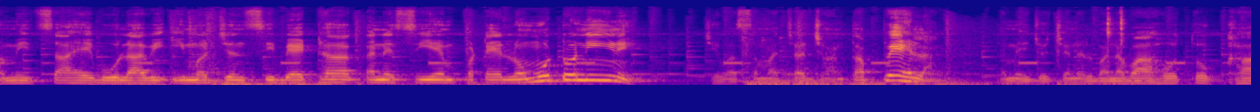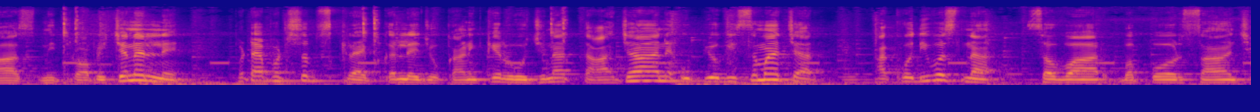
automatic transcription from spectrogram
અમિત શાહે બોલાવી ઇમરજન્સી બેઠક અને સીએમ પટેલનો મોટો નિર્ણય, જેવા સમાચાર જાણતા પહેલા. તમે જો ચેનલમાં નવા હો તો ખાસ મિત્રો આપણી ચેનલને ફટાફટ સબસ્ક્રાઇબ કરી લેજો, કારણ કે રોજના તાજા અને ઉપયોગી સમાચાર આખો દિવસના સવાર, બપોર, સાંજ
